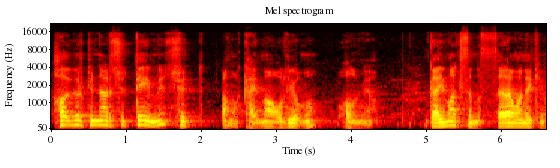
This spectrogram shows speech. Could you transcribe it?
Ha öbür günler süt değil mi? Süt ama kaymağı oluyor mu? Olmuyor. Kaymaksınız. Selamünaleyküm.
